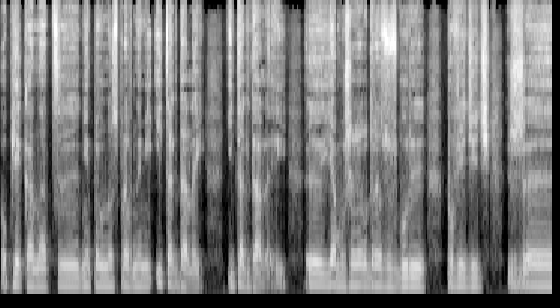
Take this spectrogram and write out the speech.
opieka nad y, niepełnosprawnymi i tak dalej, i tak dalej. Y, Ja muszę od razu z góry powiedzieć, że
